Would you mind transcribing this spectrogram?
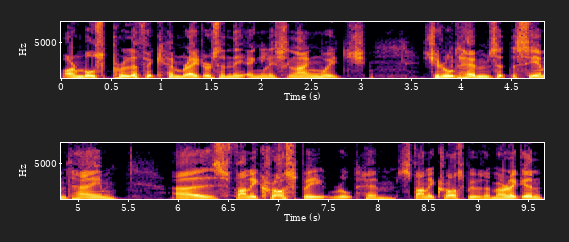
our most prolific hymn writers in the English language. She wrote hymns at the same time as Fanny Crosby wrote hymns. Fanny Crosby was American,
